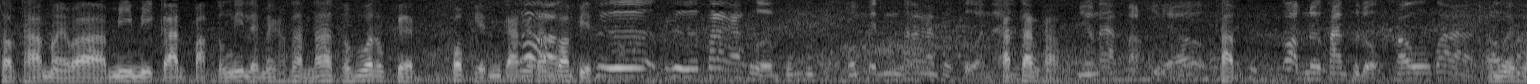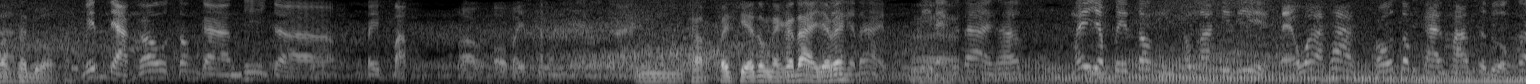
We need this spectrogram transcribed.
สอบถามหน่อยว่า มีมีการปรับตรงนี้เลยไหมครับท่านถ้าสมมติว่าเราเกิดพบเห็นการกระทำความผิดคือคือพนักงานสอบสวนผมผมเป็นพนักงานสอบสวนนะครับท่านครับ มีอำนาจปรับอยู่แล้วครับก็อำนวยความสะดวกเขาว่าอำนวยความสะดวก เว้นจากเขาต้องการที่จะไปปรับ เอาเอาไปสั่งเนี่ยก็ได้อืมครับไปเสียตรงไหนก็ได้ใช่ไหมที่ก็ได้ที่ไหนก็ได้ครับ ไม่จำเป็นต้องชำระที่นี่ แต่ว่าถ้าเขาต้องการความสะดวกก็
